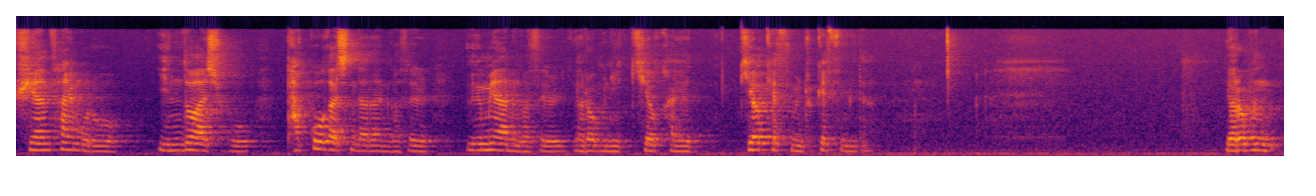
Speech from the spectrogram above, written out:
귀한 삶으로 인도하시고 바꿔 가신다는 것을 의미하는 것을 여러분이 기억하여, 기억했으면 좋겠습니다. 여러분,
